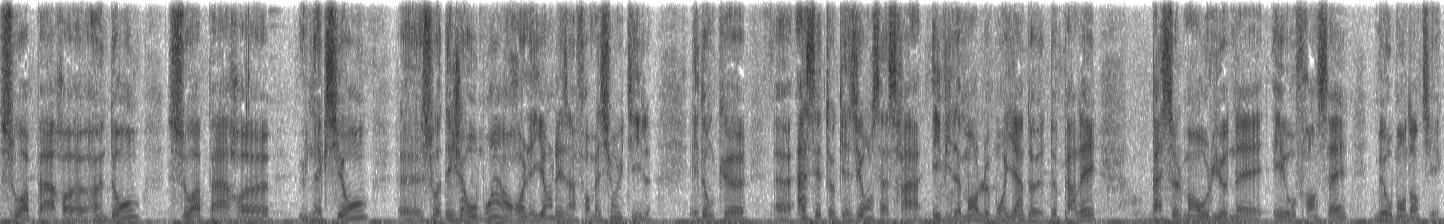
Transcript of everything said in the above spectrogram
soit par un don, soit par une action, euh, soit déjà au moins en relayant les informations utiles. Et donc, euh, euh, à cette occasion, ça sera évidemment le moyen de, parler pas seulement aux Lyonnais et aux Français, mais au monde entier.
